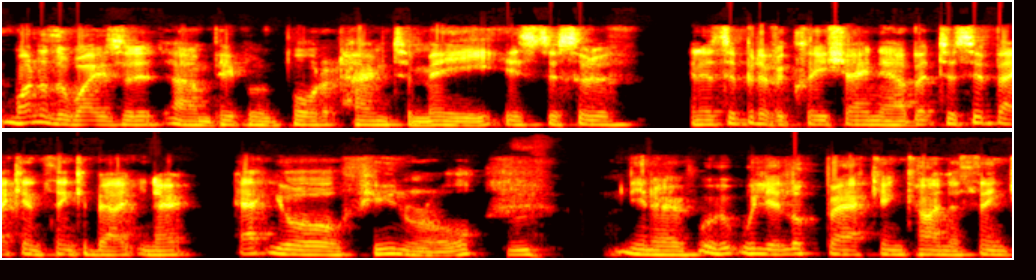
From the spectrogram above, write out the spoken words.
one of the ways that it, um, people have brought it home to me is to sort of, and it's a bit of a cliche now, but to sit back and think about, you know, at your funeral, mm you know, will you look back and kind of think,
